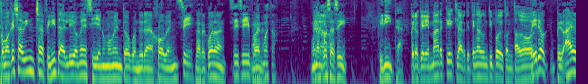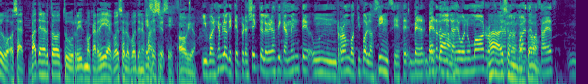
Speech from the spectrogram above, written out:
Como aquella vincha finita de Leo Messi en un momento cuando era joven. Sí. ¿La recuerdan? sí, sí, por Bueno. supuesto. Una Pero- cosa así, finita. Pero que le marque, claro, que tenga algún tipo de contador. Pero, pero algo, o sea, va a tener todo tu ritmo cardíaco, eso lo puede tener Eso fácil. sí o sí. Obvio. Y por ejemplo, que te proyecte holográficamente un rombo tipo los Sims. si este- ver, si estás de buen humor, rojo Ah, si estás eso de me buen humor, encantó. vos sabés, mm,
